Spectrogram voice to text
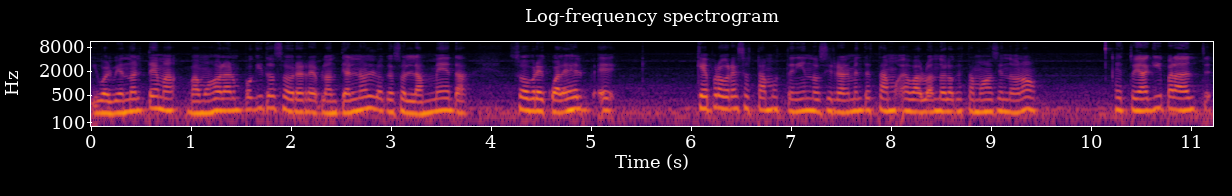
Y volviendo al tema, vamos a hablar un poquito sobre replantearnos lo que son las metas, sobre cuál es el eh, qué progreso estamos teniendo, si realmente estamos evaluando lo que estamos haciendo o no. Estoy aquí para darte,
